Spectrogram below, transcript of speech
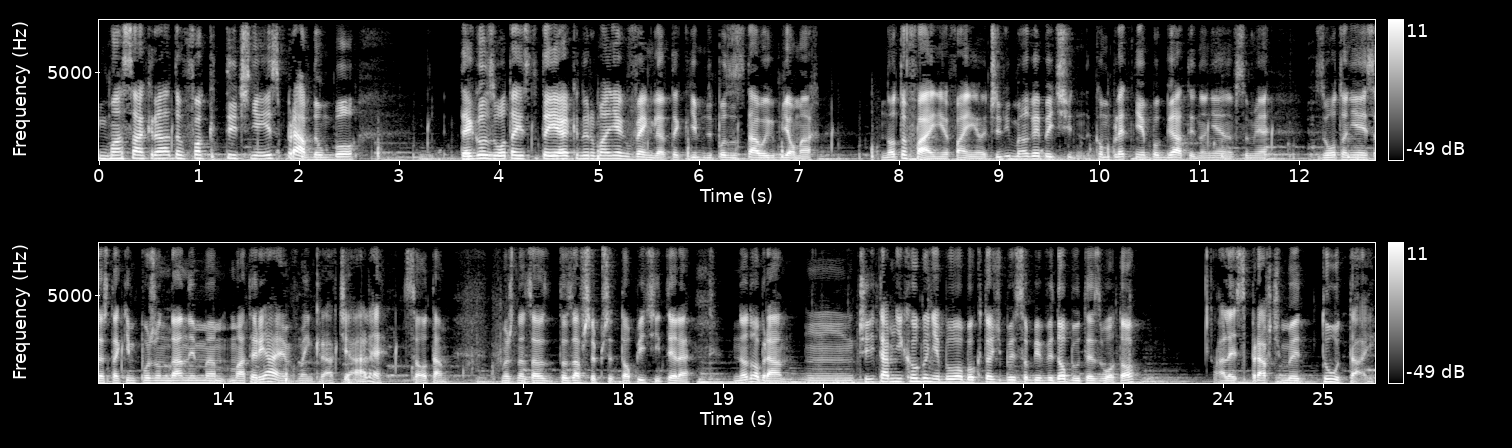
masakra to faktycznie jest prawdą, bo tego złota jest tutaj jak normalnie jak węgla w takich pozostałych biomach. No to fajnie, fajnie, czyli mogę być kompletnie bogaty. No nie, no w sumie złoto nie jest aż takim pożądanym ma- materiałem w Minecrafcie, ale co tam? Można to zawsze przytopić i tyle. No dobra, mm, czyli tam nikogo nie było, bo ktoś by sobie wydobył te złoto. Ale sprawdźmy tutaj.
